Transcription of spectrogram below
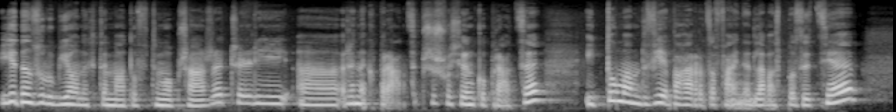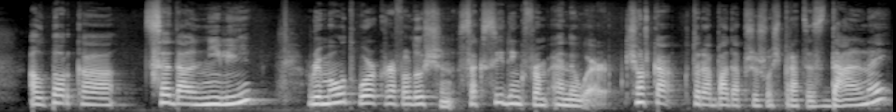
jeden z ulubionych tematów w tym obszarze, czyli e, rynek pracy, przyszłość rynku pracy. I tu mam dwie bardzo fajne dla Was pozycje. Autorka Cedal Nili Remote Work Revolution Succeeding from Anywhere. Książka, która bada przyszłość pracy zdalnej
